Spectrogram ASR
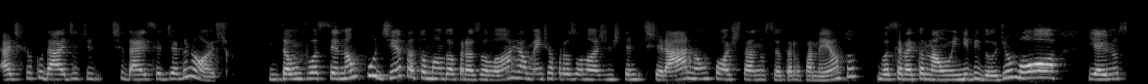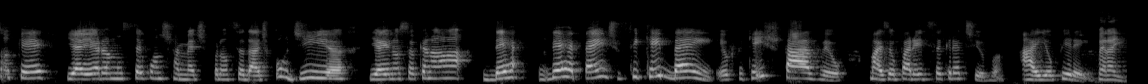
a dificuldade de te dar esse diagnóstico então, você não podia estar tomando a prazolam, realmente a prazolam a gente tem que tirar, não pode estar no seu tratamento. Você vai tomar um inibidor de humor, e aí não sei o quê, e aí era não sei quantos remédios para ansiedade por dia, e aí não sei o que. Não, de, de repente, fiquei bem, eu fiquei estável, mas eu parei de ser criativa. Aí eu pirei. Peraí,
